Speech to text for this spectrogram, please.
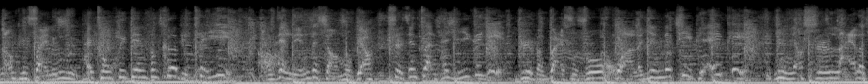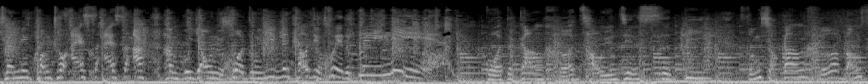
郎平率领女排重回巅峰，科比退役。王健林的小目标，瞬间赚他一个亿。日本怪叔叔火了，因为 T P A P。阴阳师来了，全民狂抽 S S R。韩国妖女火中一连朴槿惠的闺蜜。郭德纲和曹云金撕逼，冯小刚和王思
